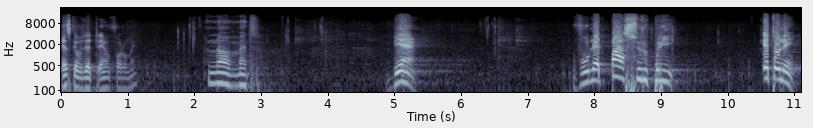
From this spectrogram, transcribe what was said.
Est-ce que vous êtes informé? Non, maître. Bien. Vous n'êtes pas surpris, étonné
